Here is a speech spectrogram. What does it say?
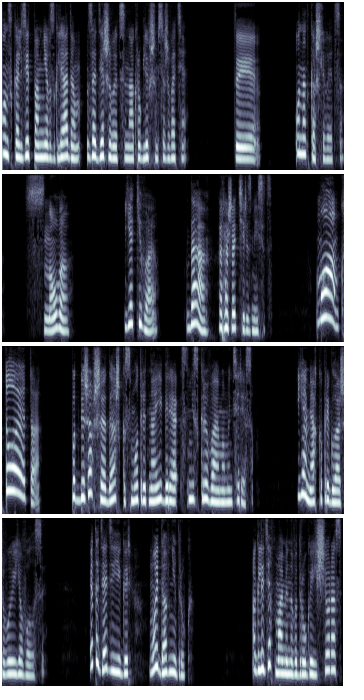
он скользит по мне взглядом, задерживается на округлившемся животе. «Ты...» Он откашливается. «Снова?» Я киваю. «Да, рожать через месяц». «Мам, кто это?» Подбежавшая Дашка смотрит на Игоря с нескрываемым интересом. Я мягко приглаживаю ее волосы. Это дядя Игорь, мой давний друг. Оглядев маминого друга еще раз,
